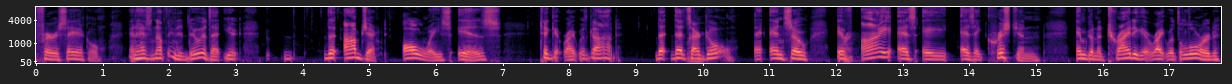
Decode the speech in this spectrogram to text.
pharisaical. And it has nothing to do with that. You the object always is to get right with god. That that's our goal. And so if Right. i as a as a christian am going to try to get right with the lord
